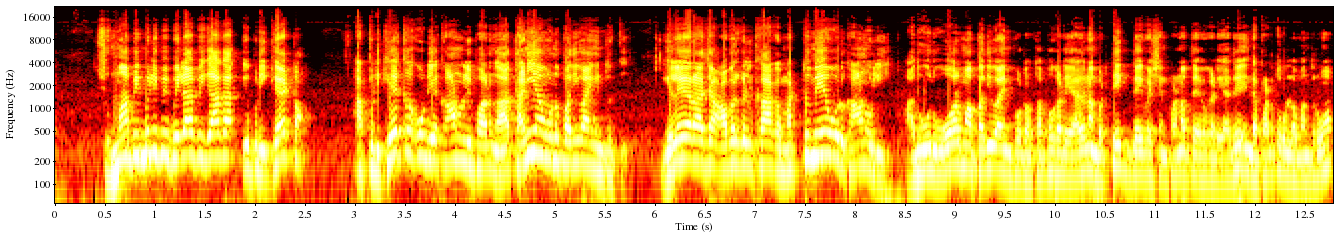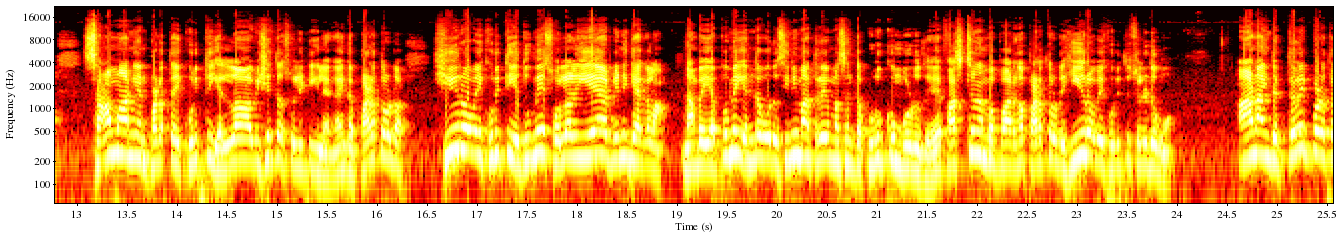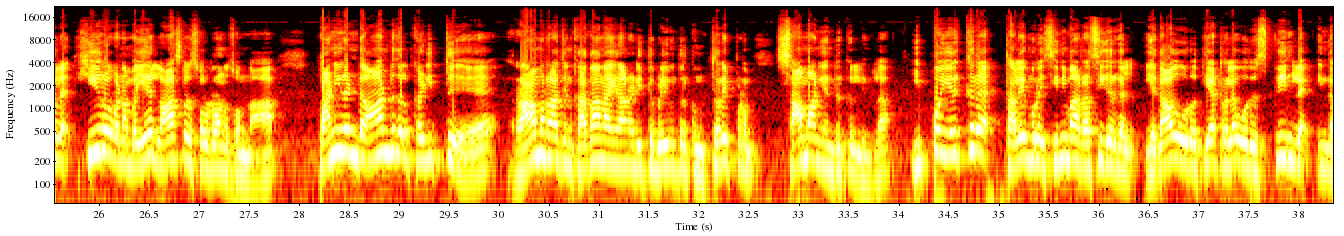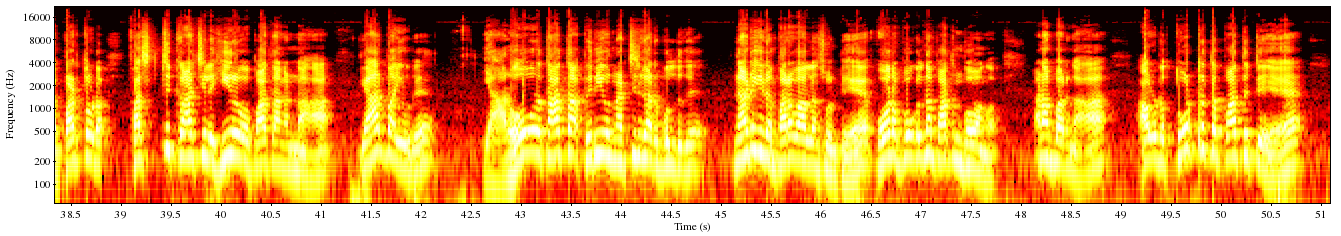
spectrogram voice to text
சும்மா பிம்பிளி பிபிலாபிக்காக இப்படி கேட்டோம். அப்படி கேட்கக்கூடிய காணொலி பாருங்க தனியாக ஒன்று பதிவாங்கிட்டு இருக்கு. இளையராஜா அவர்களுக்காக மட்டுமே ஒரு காணொலி அது ஒரு ஓரமாக பதிவாங்கி போட்டோம். தப்பு கிடையாது. நம்ம டேக் டைவர்ஷன் பண்ண தேவை கிடையாது. இந்த படத்துக்குள்ளே வந்துடுவோம் சாமானியன் படத்தை குறித்து எல்லா விஷயத்த சொல்லிட்டீங்களேங்க. இந்த படத்தோட ஹீரோவை குறித்து எதுவுமே சொல்லலையே அப்படின்னு கேட்கலாம். நம்ம எப்பவுமே எந்த ஒரு சினிமா திரைவிமர்சனத்தை கொடுக்கும் பொழுது ஃபஸ்ட்டு நம்ம பாருங்கள் படத்தோட ஹீரோவை குறித்து சொல்லிடுவோம். ஆனால் இந்த திரைப்படத்தில் ஹீரோவை நம்ம ஏன் லாஸ்ட்டில் சொல்கிறோன்னு சொன்னால் பனிரெண்டு ஆண்டுகள் கழித்து ராமராஜன் கதாநாயகனாக நடித்து வெளிவந்திருக்கும் திரைப்படம் சாமானியன் இருக்கு இல்லைங்களா? இப்போ இருக்கிற தலைமுறை சினிமா ரசிகர்கள் ஏதாவது ஒரு தியேட்டரில் ஒரு ஸ்க்ரீனில் இந்த படத்தோட ஃபஸ்ட்டு காட்சியில் ஹீரோவை பார்த்தாங்கன்னா யார்ப்பா இவர்? யாரோ ஒரு தாத்தா பெரியவர் நடிச்சிருக்காரு பொழுதுக்கு. நடிகிடம் பரவாயில்லன்னு சொல்லிட்டு போகிற போக்கில் தான் பார்த்துன்னு போவாங்க. ஆனால் பாருங்கள் அவரோட தோற்றத்தை பார்த்துட்டு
